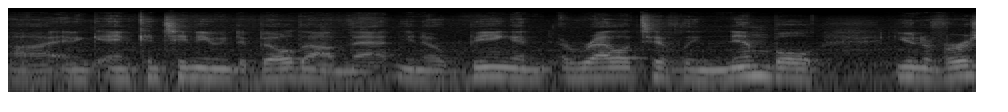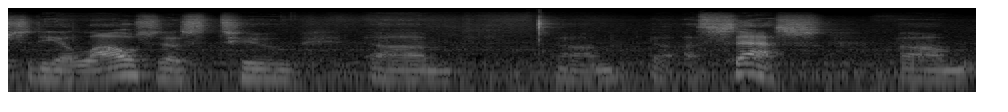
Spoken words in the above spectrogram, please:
uh, and, and continuing to build on that. You know, being a, a relatively nimble university allows us to um, um, assess um,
